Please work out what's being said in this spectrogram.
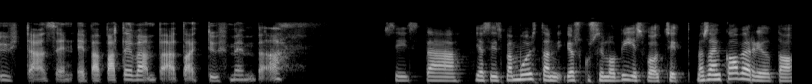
yhtään sen epäpätevämpää tai tyhmempää. Siis tää, ja siis mä muistan joskus silloin viisi vuotta sitten, mä sain kaverilta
